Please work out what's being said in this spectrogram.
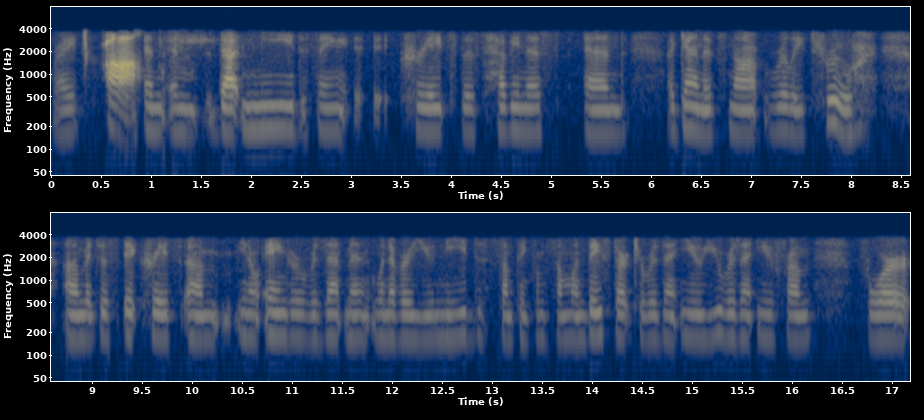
right? ah And and that need thing it, it creates this heaviness, and again, it's not really true. Um, it just it creates um, you know anger, resentment. Whenever you need something from someone, they start to resent you. You resent you from for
